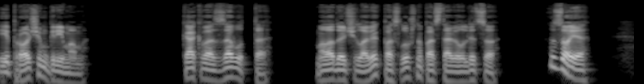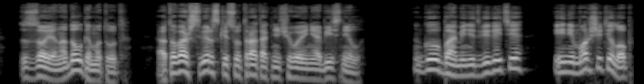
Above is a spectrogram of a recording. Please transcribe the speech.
и прочим гримом. «Как вас зовут-то?» Молодой человек послушно подставил лицо. «Зоя». Зоя, надолго мы тут? А то ваш Свирский с утра так ничего и не объяснил. Губами не двигайте и не морщите лоб.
